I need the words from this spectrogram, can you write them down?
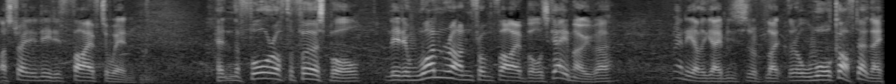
Australia needed five to win? Hitting the four off the first ball, needed one run from five balls, game over. Any other game, you sort of like they all walk off, don't they?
